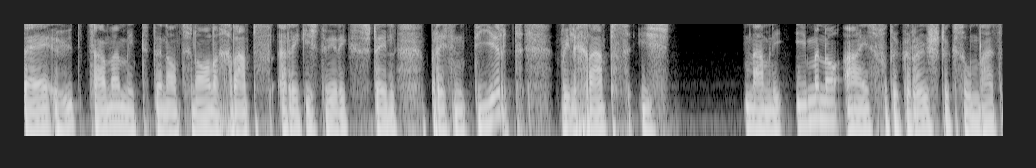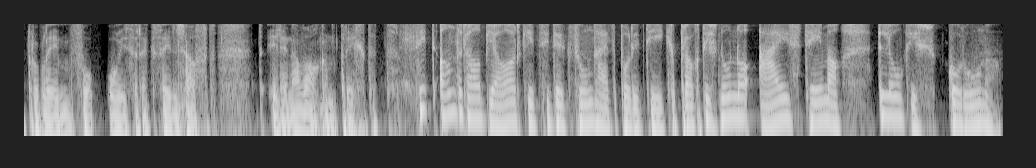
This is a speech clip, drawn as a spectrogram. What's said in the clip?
den heute zusammen mit der Nationalen Krebsregistrierungsstelle präsentiert, weil Krebs ist nämlich immer noch eines der grössten Gesundheitsprobleme unserer Gesellschaft. Elena Wagen berichtet. Seit anderthalb Jahren gibt es in der Gesundheitspolitik praktisch nur noch ein Thema. Logisch, Corona.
